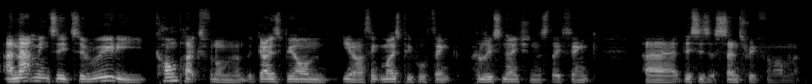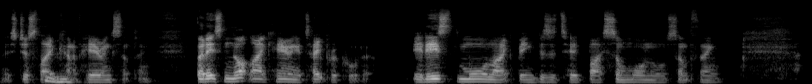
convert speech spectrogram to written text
And that means it's a really complex phenomenon that goes beyond, you know, I think most people think hallucinations, they think uh, this is a sensory phenomenon. It's just like mm-hmm. kind of hearing something. But it's not like hearing a tape recorder it is more like being visited by someone or something.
